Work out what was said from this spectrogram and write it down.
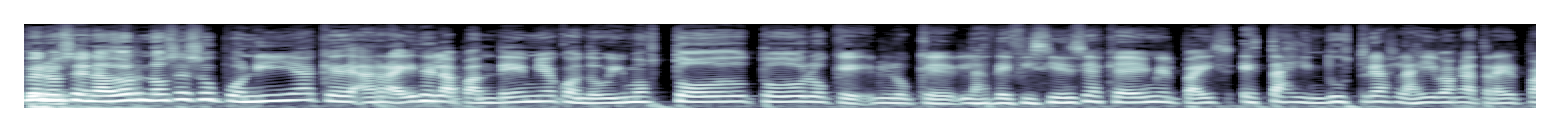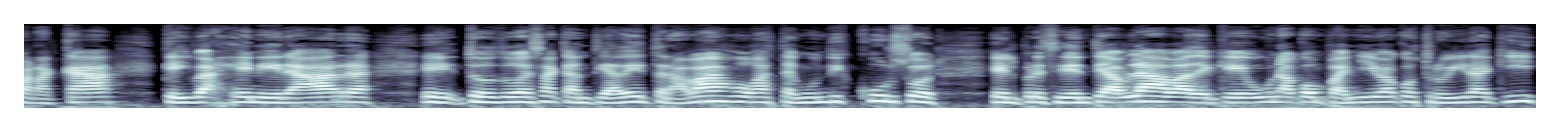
Pero, senador, ¿no se suponía que a raíz de la pandemia, cuando vimos todo, todo lo que, lo que, las deficiencias que hay en el país, estas industrias las iban a traer para acá, que iba a generar eh, toda esa cantidad de trabajo? Hasta en un discurso el, presidente hablaba de que una compañía iba a construir aquí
